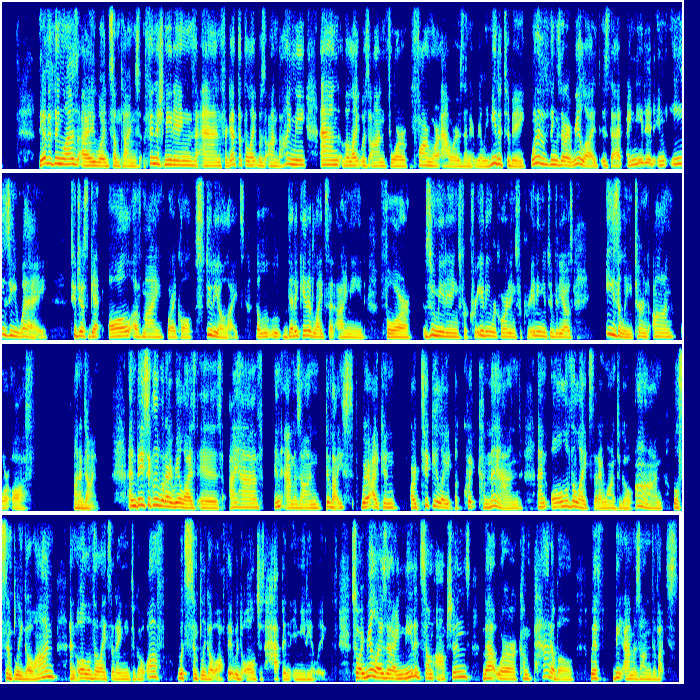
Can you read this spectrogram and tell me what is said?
The other thing was I would sometimes finish meetings and forget that the light was on behind me and the light was on for far more hours than it really needed to be. One of the things that I realized is that I needed an easy way to just get all of my what I call studio lights, the dedicated lights that I need for Zoom meetings, for creating recordings, for creating YouTube videos, easily turned on or off on a dime. And basically, what I realized is I have an Amazon device where I can articulate a quick command, and all of the lights that I want to go on will simply go on, and all of the lights that I need to go off would simply go off. It would all just happen immediately. So I realized that I needed some options that were compatible with the Amazon device.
